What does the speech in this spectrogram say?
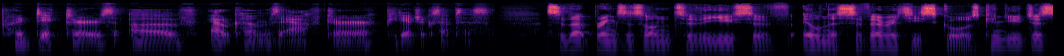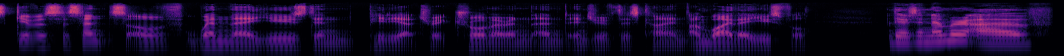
predictors of outcomes after pediatric sepsis. So that brings us on to the use of illness severity scores. Can you just give us a sense of when they're used in pediatric trauma and, and injury of this kind and why they're useful? There's a number of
